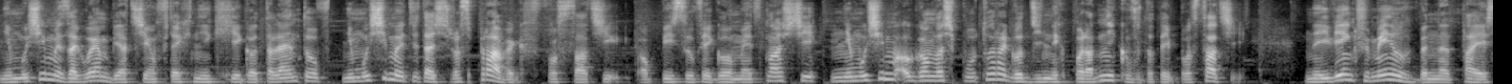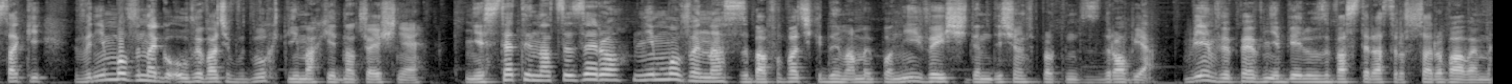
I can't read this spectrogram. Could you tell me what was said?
Nie musimy zagłębiać się w techniki jego talentów, nie musimy czytać rozprawek w postaci opisów jego umiejętności, nie musimy oglądać półtora godzinnych poradników do tej postaci. Największy minus Bennetta jest taki, że nie można go używać w dwóch teamach jednocześnie. Niestety na C0 nie może nas zbafować, kiedy mamy poniżej 70% zdrowia. Wiem, że pewnie wielu z was teraz rozczarowałem.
